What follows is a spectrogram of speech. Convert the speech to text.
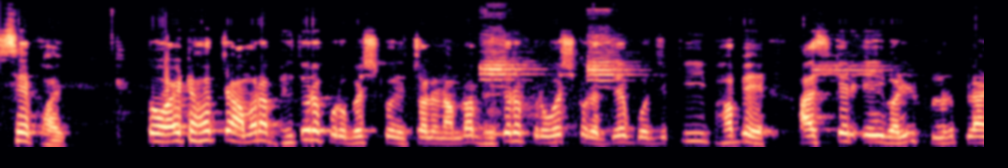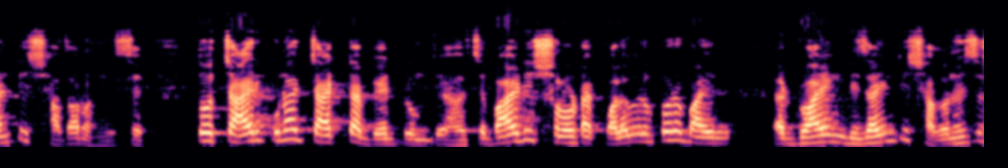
সেফ হয়। তো এটা হচ্ছে আমরা ভিতরে প্রবেশ করি। চলেন আমরা ভিতরে প্রবেশ করে দেখব যে কীভাবে আজকের এই বাড়ির ফ্লোর প্ল্যানটি সাজানো হয়েছে। তো চার কোনায় চারটা বেডরুম দেওয়া হয়েছে। বাড়িটির ষোলোটা কলমের উপরে বাড়ির ড্রয়িং ডিজাইনটি সাজানো হয়েছে।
